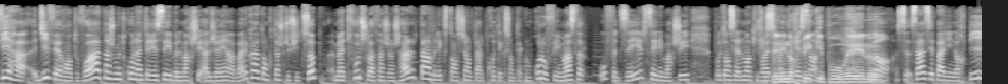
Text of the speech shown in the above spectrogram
فيها ديفيرونت فوا تنجم تكون انتريسي بالمارشي الجيريان بركة دونك تنجم تمشي تصب ما تفوتش ل 12 شهر تعمل اكستنسيون تاع البروتيكسيون تاعك نقولوا في مصر وفي الجزائر سي لي مارشي بوتونسيالمون كي فون C'est les Norpi qui pourraient le. Non, ça, ça, c'est pas l'INORPI.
